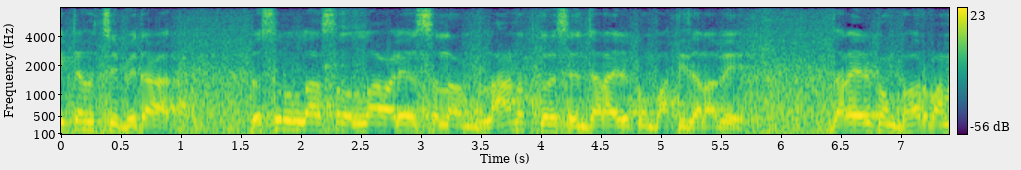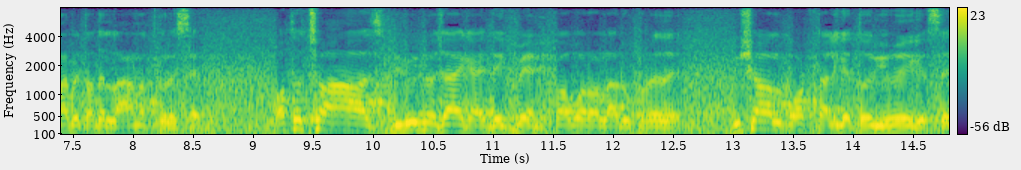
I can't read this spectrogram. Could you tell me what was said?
এইটা হচ্ছে বেদাত। রসুল্লাহ সাল্লাহ আলিয়াল্লাম লানত করেছেন, যারা এরকম বাতি জ্বালাবে, যারা এরকম ঘর বানাবে, তাদের লানত করেছেন। অথচ আজ বিভিন্ন জায়গায় দেখবেন কবরওয়ালার উপরে বিশাল পট্টালিকা তৈরি হয়ে গেছে।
